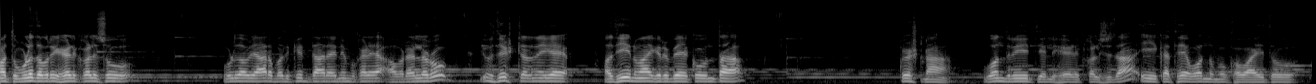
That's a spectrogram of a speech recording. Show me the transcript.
ಮತ್ತು ಉಳಿದವರಿಗೆ ಹೇಳಿ ಕಳಿಸು. ಉಳಿದವರು ಯಾರು ಬದುಕಿದ್ದಾರೆ ನಿಮ್ಮ ಕಡೆ, ಅವರೆಲ್ಲರೂ ಯುಧಿಷ್ಠರನಿಗೆ ಅಧೀನವಾಗಿರಬೇಕು ಅಂತ ಕೃಷ್ಣ ಒಂದು ರೀತಿಯಲ್ಲಿ ಹೇಳಿ ಕಳಿಸಿದ. ಈ ಕಥೆ ಒಂದು ಮುಖವಾಯಿತು.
